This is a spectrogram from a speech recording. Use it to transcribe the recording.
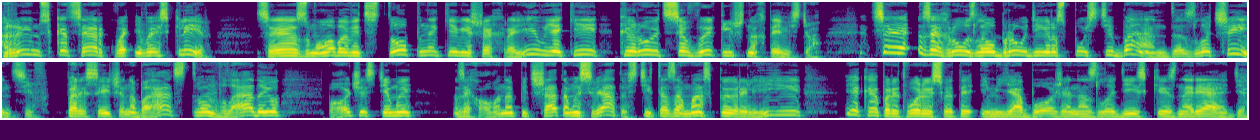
Римська церква і весь клір. Це змова відступників і шахраїв, які керуються виключно хтивістю. Це загрузла у бруді й розпусті банда злочинців, пересичена багатством, владою, почестями, захована під шатами святості та за маскою релігії, яка перетворює святе ім'я Боже на злодійське знаряддя,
